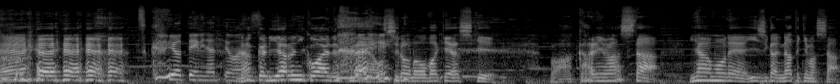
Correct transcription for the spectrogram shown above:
え 作る予定になってー、ます。なんかリアルに怖いですね、はい。お城のお化け屋敷。わかりました。いやもうねいい時間になってきました。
